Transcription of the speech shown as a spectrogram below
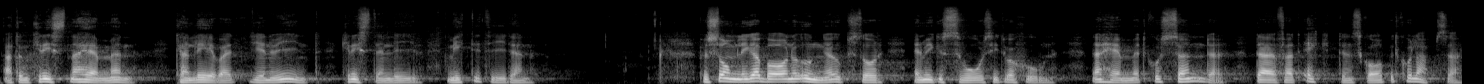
att de kristna hemmen kan leva ett genuint kristenliv mitt i tiden. För somliga barn och unga uppstår en mycket svår situation när hemmet går sönder därför att äktenskapet kollapsar.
